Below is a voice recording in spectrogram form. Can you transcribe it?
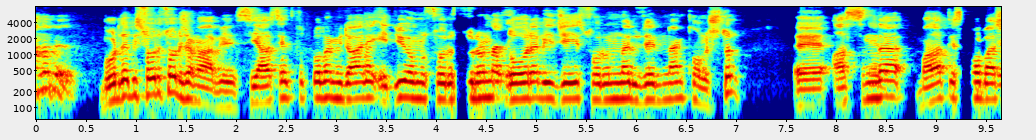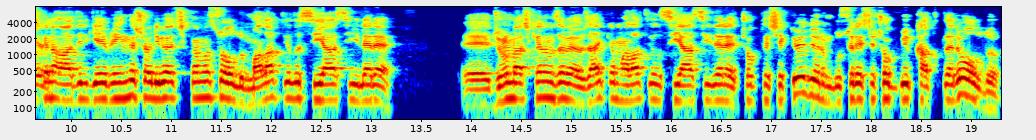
Anlamıyorum. Burada bir soru soracağım abi. Siyaset futbola müdahale ediyor mu sorusunun Tabii. doğurabileceği sorunlar üzerinden konuştun. Ee, aslında Malatya Spor Başkanı Evet. Adil Gevrek'in de şöyle bir açıklaması oldu. Malatyalı siyasilere, e, Cumhurbaşkanımıza ve özellikle Malatyalı siyasilere çok teşekkür ediyorum. Bu süreçte çok büyük katkıları oldu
